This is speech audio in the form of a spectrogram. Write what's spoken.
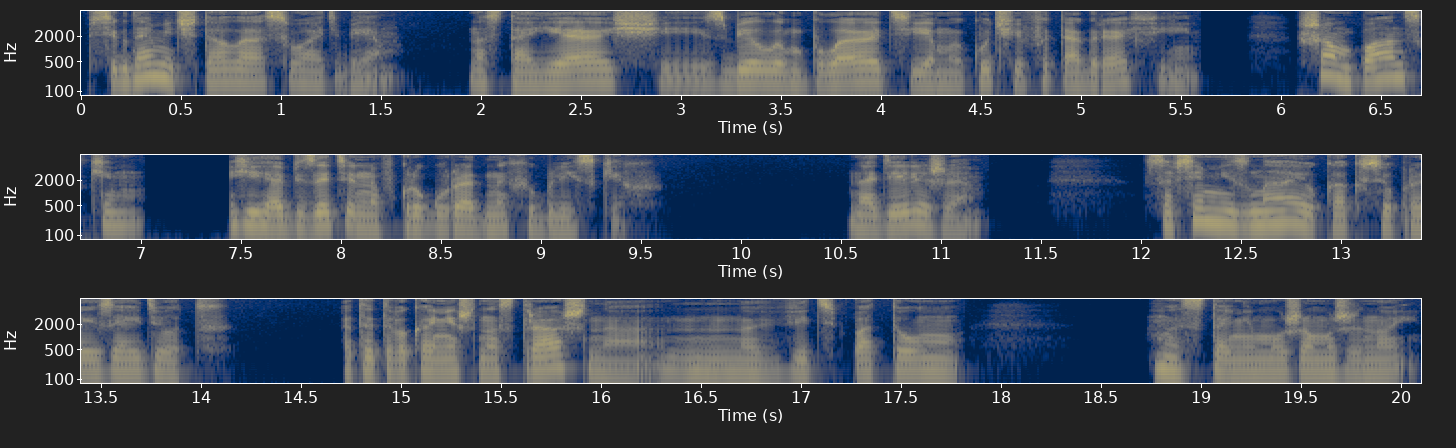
всегда мечтала о свадьбе. Настоящий, с белым платьем и кучей фотографий, шампанским и обязательно в кругу родных и близких. На деле же совсем не знаю, как все произойдет. От этого, конечно, страшно, но ведь потом мы станем мужем и женой.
